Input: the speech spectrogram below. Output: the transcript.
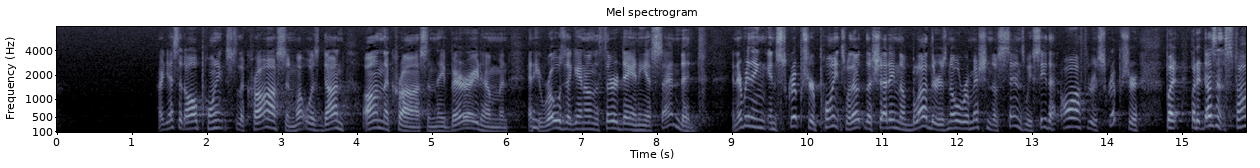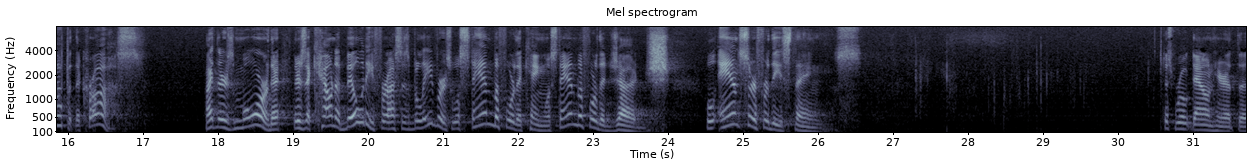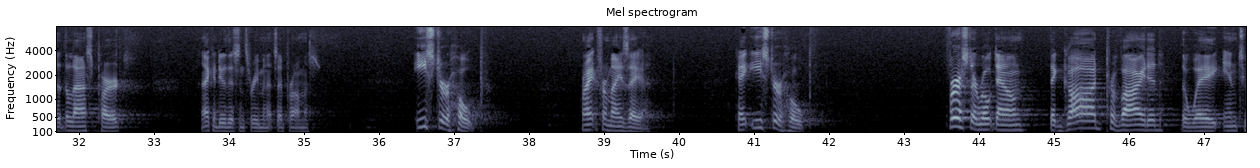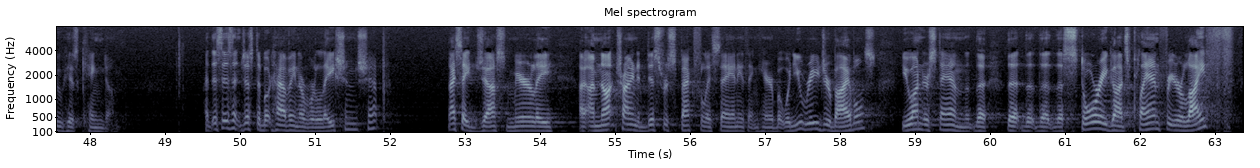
I guess it all points to the cross and what was done on the cross. And they buried him, and, and he rose again on the third day, and he ascended. And everything in Scripture points without the shedding of blood, there is no remission of sins. We see that all through Scripture. But, but it doesn't stop at the cross. Right? There's more. There, there's accountability for us as believers. We'll stand before the king, we'll stand before the judge, we'll answer for these things. Just wrote down here at the, the last part. I can do this in three minutes, I promise. Easter hope right, from Isaiah. Okay, Easter hope. First, I wrote down that God provided the way into his kingdom. This isn't just about having a relationship. And I say just merely, I'm not trying to disrespectfully say anything here, but when you read your Bibles, you understand the, the, the, the, the story God's plan for your life.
